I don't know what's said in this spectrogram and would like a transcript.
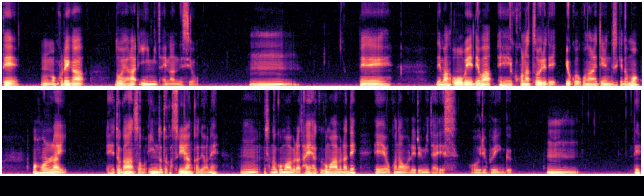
て、うん、もうこれがどうやらいいみたいなんですよ。うん。で、で、まあ、欧米では、えー、ココナッツオイルでよく行われているんですけども、まあ、本来、えっ、ー、と、元祖、インドとかスリランカではね、うん、そのごま油、太白ごま油で、えー、行われるみたいです。オイルプリング。うん。で、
